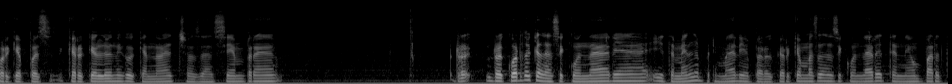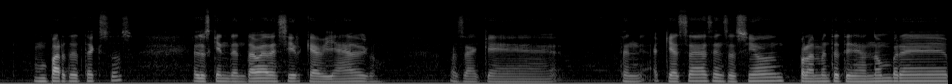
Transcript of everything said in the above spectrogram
porque pues creo que es lo único que no he hecho, o sea, siempre... recuerdo que en la secundaria y también en la primaria, pero creo que más en la secundaria tenía un par, un par de textos en los que intentaba decir que había algo. O sea, que, que esa sensación probablemente tenía un nombre,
